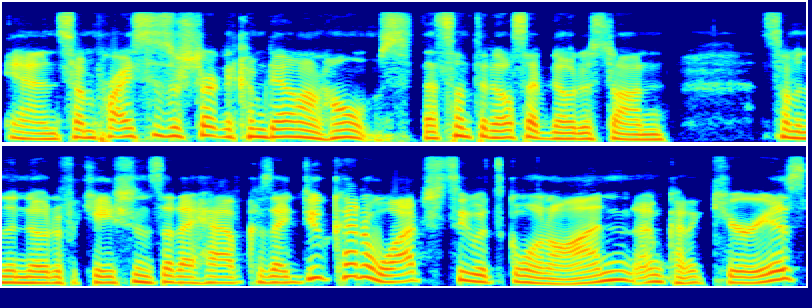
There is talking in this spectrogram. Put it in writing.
and some prices are starting to come down on homes. That's something else I've noticed on some of the notifications that I have because I do kind of watch, see what's going on. I'm kind of curious.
